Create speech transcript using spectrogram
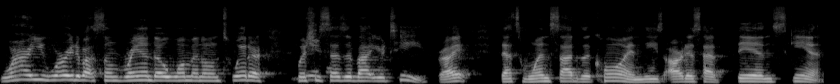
Why are you worried about some rando woman on Twitter what she says about your teeth, right? That's one side of the coin. These artists have thin skin.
